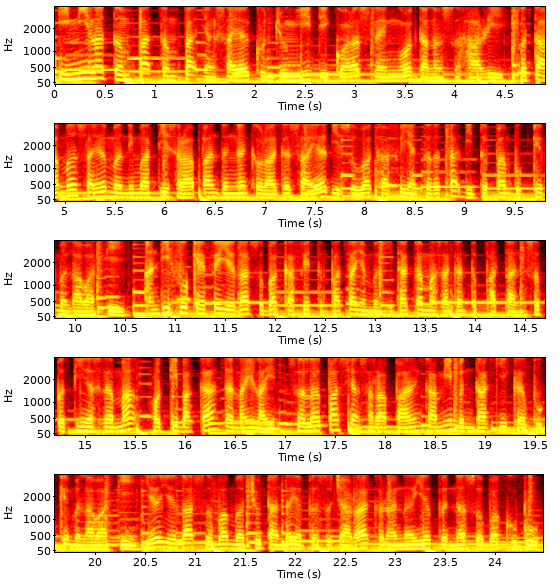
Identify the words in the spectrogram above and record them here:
Inilah tempat-tempat yang saya kunjungi di Kuala Selangor dalam sehari. Pertama, saya menikmati sarapan dengan keluarga saya di sebuah kafe yang terletak di depan Bukit Melawati. Andi Food Cafe ialah sebuah kafe tempatan yang menghidangkan masakan tempatan seperti nasi lemak, roti bakar dan lain-lain. Selepas siap sarapan, kami mendaki ke Bukit Melawati. Ia ialah sebuah mercu tanda yang bersejarah kerana ia pernah sebuah kubu.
